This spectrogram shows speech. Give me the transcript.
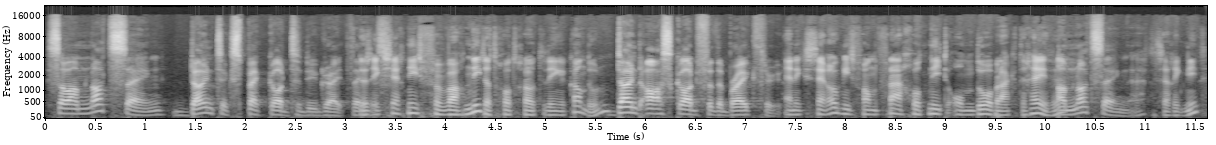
So I'm not saying don't expect God to do great Dus ik things. zeg niet, verwacht niet dat God grote dingen kan doen. Don't ask God for the breakthrough. En ik zeg ook niet van, vraag God niet om doorbraken te geven. I'm not saying that. Dat zeg ik niet.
